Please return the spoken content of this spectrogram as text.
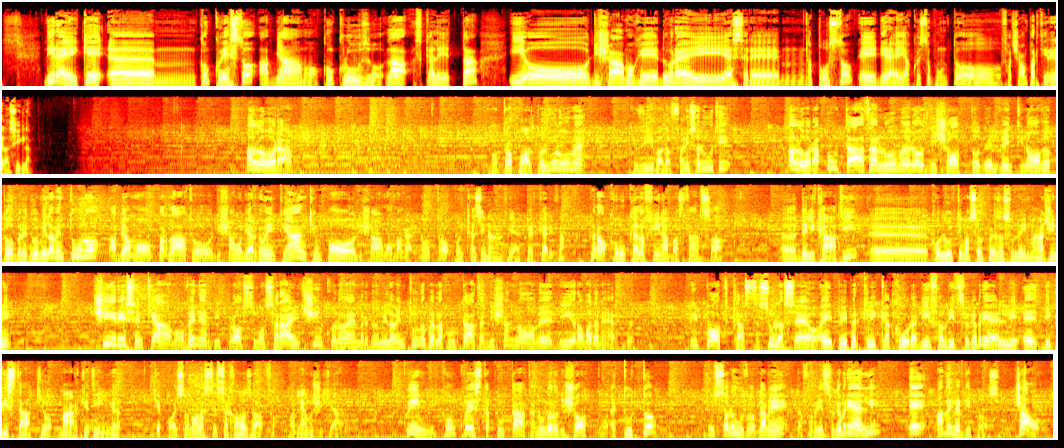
Direi che ehm, con questo abbiamo concluso la scaletta. Io diciamo che dovrei essere mh, mm, a posto e direi a questo punto facciamo partire la sigla. Allora, non troppo alto il volume, così vado a fare i saluti. Allora, puntata numero 18 del 29 ottobre 2021. Abbiamo parlato, diciamo, di argomenti anche un po', diciamo, magari non troppo incasinati, eh, per carità, però comunque alla fine abbastanza eh, delicati, eh, con l'ultima sorpresa sulle immagini. Ci risentiamo venerdì prossimo, sarà il 5 novembre 2021 per la puntata 19 di Roba da Nerd il podcast sulla SEO e il pay per click a cura di Fabrizio Gabrielli e di Pistacchio Marketing, che poi sono la stessa cosa, parliamoci chiaro. Quindi con questa puntata numero 18 è tutto, un saluto da me, da Fabrizio Gabrielli e a venerdì prossimo. Ciao!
